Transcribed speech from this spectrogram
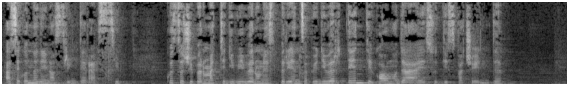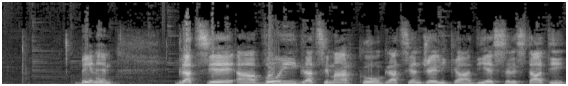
a seconda dei nostri interessi. Questo ci permette di vivere un'esperienza più divertente, comoda e soddisfacente. Bene, grazie a voi, grazie Marco, grazie Angelica di essere stati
